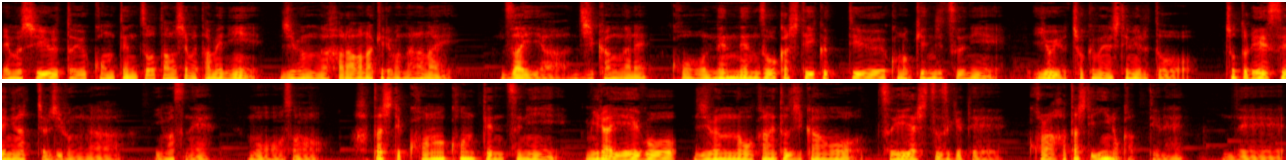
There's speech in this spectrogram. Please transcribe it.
MCU というコンテンツを楽しむために自分が払わなければならない財や時間がね、こう年々増加していくっていうこの現実にいよいよ直面してみると、ちょっと冷静になっちゃう自分がいますね。もうその、果たしてこのコンテンツに未来英語自分のお金と時間を費やし続けて、これは果たしていいのかっていうね。で、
